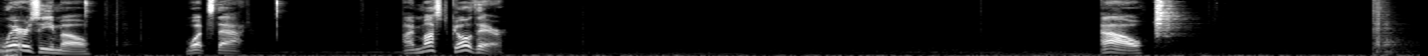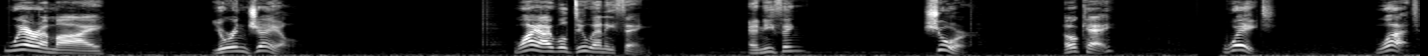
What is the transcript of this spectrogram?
Where's emo? What's that? I must go there. Ow. Where am I? You're in jail. Why I will do anything. Anything? Sure. Okay. Wait. What?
